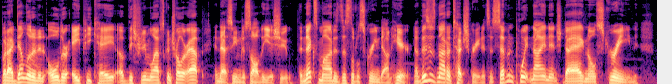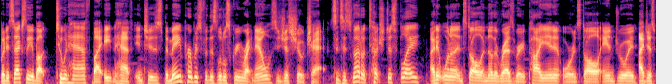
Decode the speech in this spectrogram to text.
but I downloaded an older APK of the Streamlabs controller app, and that seemed to solve the issue. The next mod is this little screen down here. Now, this is not a touchscreen. It's a 7.9 inch diagonal screen, but it's actually about 2.5 by 8.5 inches. The main purpose for this little screen right now is to just show chat. Since it's not a touch display, I didn't want to install another Raspberry Pi in it or install Android. I just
